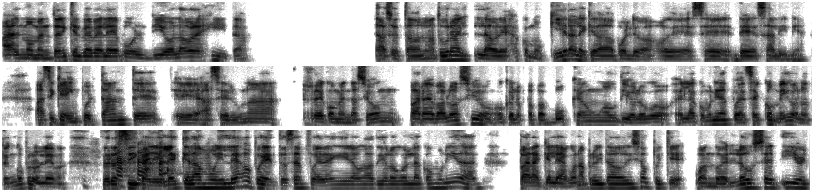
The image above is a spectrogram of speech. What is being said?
Al momento en que el bebé le volvió la orejita a su estado natural, la oreja como quiera le quedaba por debajo de, ese, de esa línea. Así que es importante eh, hacer una recomendación para evaluación o que los papás busquen un audiólogo en la comunidad, pueden ser conmigo, no tengo problema. Pero si allí les queda muy lejos, pues entonces pueden ir a un audiólogo en la comunidad para que le haga una prueba de audición, porque cuando es low set ear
